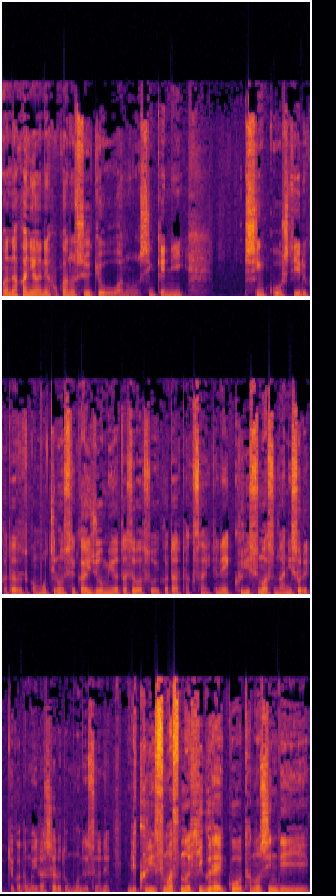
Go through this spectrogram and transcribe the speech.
まあ中にはね他の宗教をあの真剣に信仰している方だとかもちろん世界中を見渡せばそういう方はたくさんいてねクリスマス何それっていう方もいらっしゃると思うんですよね。でクリスマスの日ぐらいこう楽しんで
